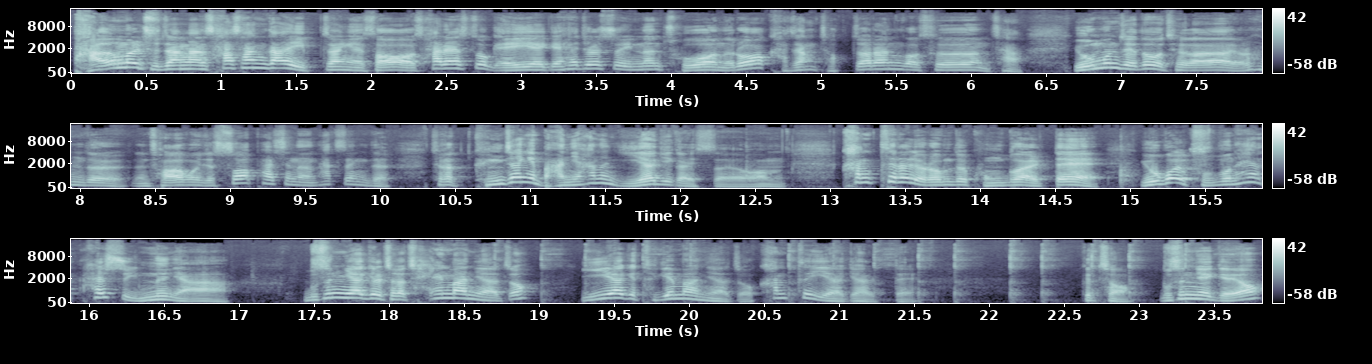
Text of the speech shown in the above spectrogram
다음을 주장한 사상가의 입장에서 사례 속 A에게 해줄 수 있는 조언으로 가장 적절한 것은 자, 요 문제도 제가 여러분들 저하고 이제 수업하시는 학생들 제가 굉장히 많이 하는 이야기가 있어요. 칸트를 여러분들 공부할 때 요걸 구분할 수 있느냐? 무슨 이야기를 제가 제일 많이 하죠? 이 이야기 되게 많이 하죠. 칸트 이야기 할 때. 그쵸? 무슨 얘기예요?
